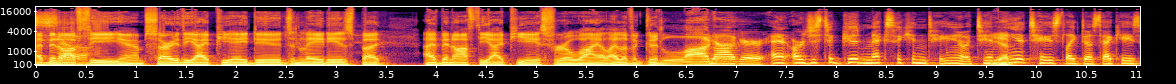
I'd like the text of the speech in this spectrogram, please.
I've been so, off the, yeah, I'm sorry to the IPA dudes and ladies, but I've been off the IPAs for a while. I love a good lager. lager, and or just a good Mexican. ta- you know, to Yep. me it tastes like Dos Equis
